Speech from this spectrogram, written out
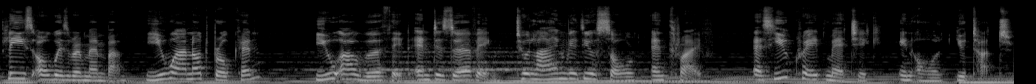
Please always remember you are not broken, you are worth it and deserving to align with your soul and thrive as you create magic in all you touch.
